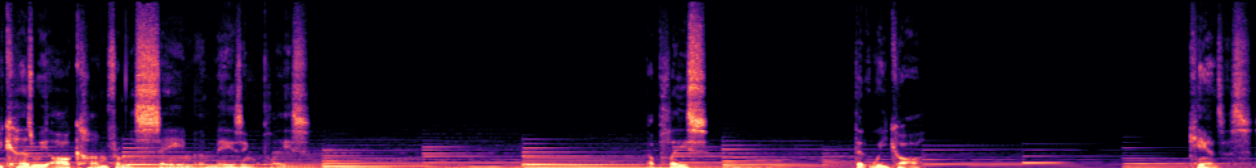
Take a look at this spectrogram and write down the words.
Because we all come from the same amazing place. A place that we call Kansas.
